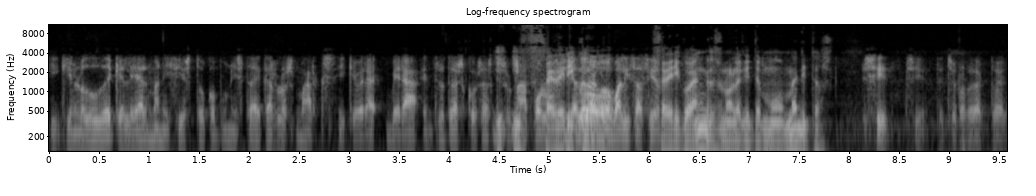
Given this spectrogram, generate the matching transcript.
y quien lo dude que lea el manifiesto comunista de Carlos Marx y que verá, verá entre otras cosas, que es una apología de la globalización. Federico Engels, no le quitemos méritos. Sí, sí, de hecho lo redactó él.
